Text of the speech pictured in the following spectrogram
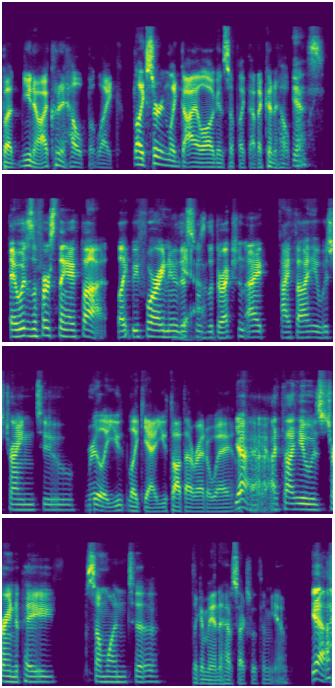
but you know i couldn't help but like like certain like dialogue and stuff like that i couldn't help but, like, yes. It was the first thing I thought. Like before I knew this was the direction, I I thought he was trying to really you like yeah you thought that right away yeah, Okay, I thought he was trying to pay someone to like a man to have sex with him yeah yeah.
